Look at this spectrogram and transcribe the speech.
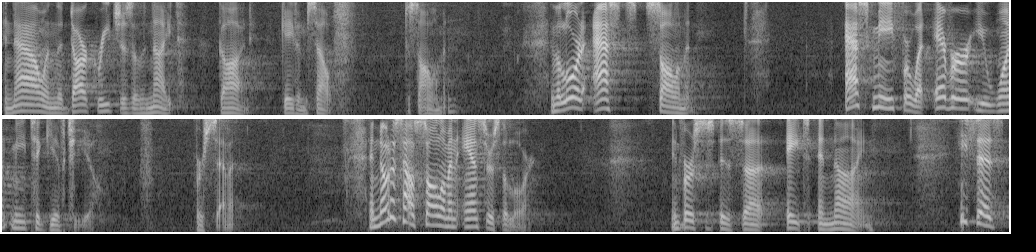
And now, in the dark reaches of the night, God gave himself to Solomon. And the Lord asked Solomon, Ask me for whatever you want me to give to you. Verse 7. And notice how Solomon answers the Lord in verses uh, 8 and 9. He says,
